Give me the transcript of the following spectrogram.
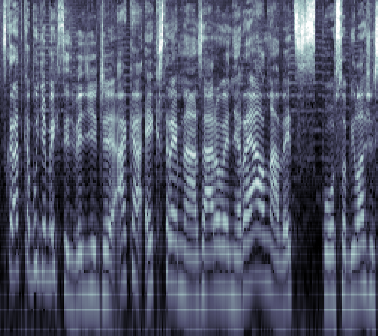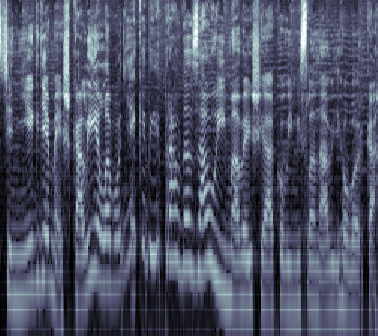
Skrátka budeme chcieť vedieť, že aká extrémna a zároveň reálna vec spôsobila, že ste niekde meškali, lebo niekedy je pravda zaujímavejšia ako vymyslená výhovorka.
